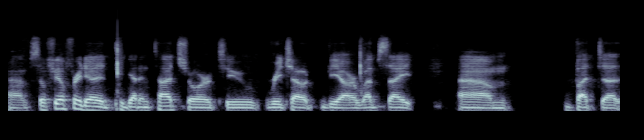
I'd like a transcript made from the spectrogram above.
um, so feel free to, to get in touch or to reach out via our website. Um, but uh,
